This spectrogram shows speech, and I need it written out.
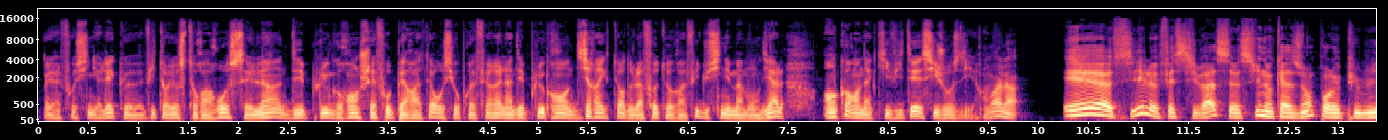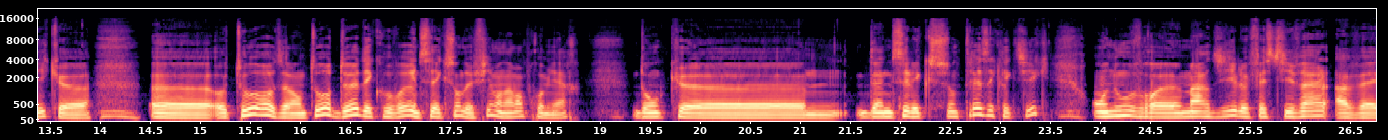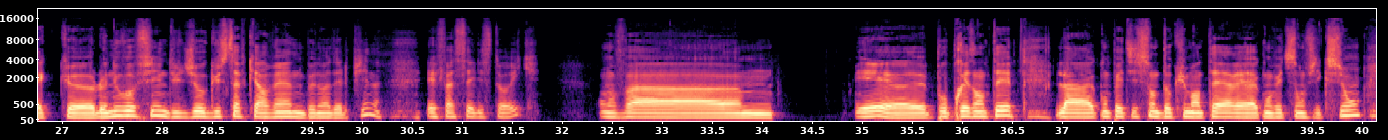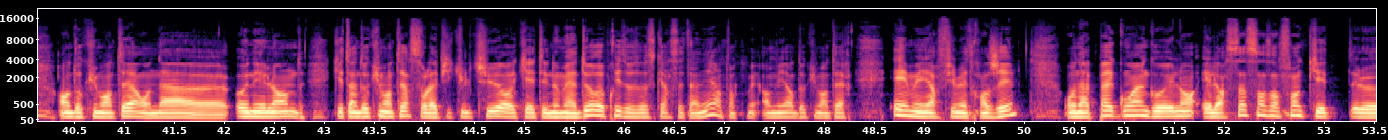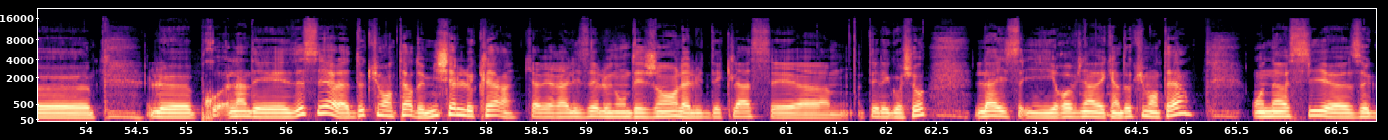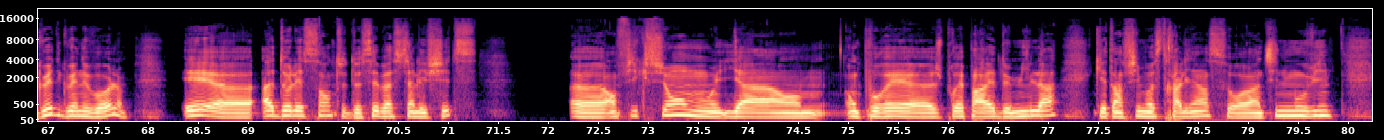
il faut signaler que Vittorio Storaro, c'est l'un des plus grands chefs opérateurs, aussi au préféré, l'un des plus grands directeurs de la photographie du cinéma mondial, encore en activité, si j'ose dire. Voilà. Et si le festival, c'est aussi une occasion pour le public euh, euh, autour, aux alentours, de découvrir une sélection de films en avant-première. Donc, euh, d'une sélection très éclectique. On ouvre euh, mardi le festival avec le nouveau film du duo Gustave Carven, Benoît Delpine, Effacer l'historique. On va et euh, pour présenter la compétition documentaire et la compétition fiction, en documentaire, on a euh, Honeyland, qui est un documentaire sur l'apiculture qui a été nommé à deux reprises aux Oscars cette année en tant que meilleur documentaire et meilleur film étranger. On a Pagouin, Goéland et leurs 500 enfants qui est le le l'un des essais la documentaire de Michel Leclerc qui avait réalisé Le nom des gens, La lutte des classes et euh, Télé Gaucho. Là, il, il, revient avec un documentaire. On a aussi euh, The Great Green Wall et euh, Adolescente de Sébastien Lifshitz. Euh, en fiction, il y a, on, pourrait, euh, je pourrais parler de Mila, qui est un film australien sur un teen movie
